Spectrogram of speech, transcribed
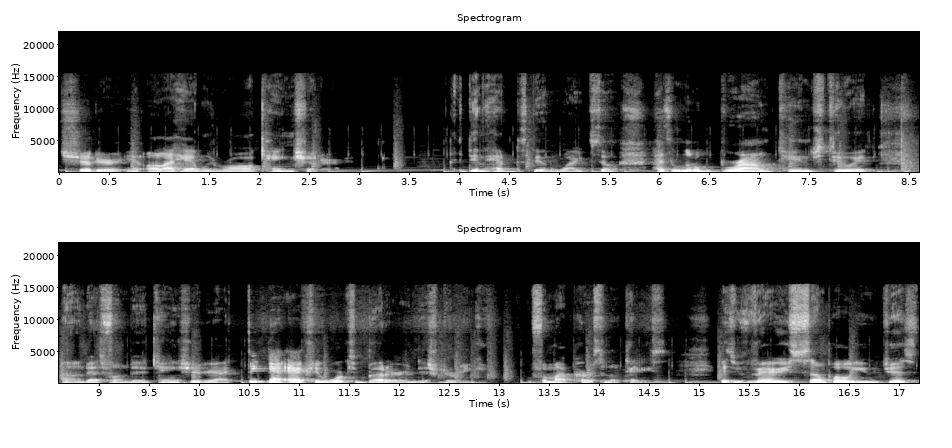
sugar, and all I had was raw cane sugar. Didn't have distilled white, so has a little brown tinge to it. Uh, that's from the cane sugar. I think that actually works better in this drink, for my personal taste. It's very simple. You just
